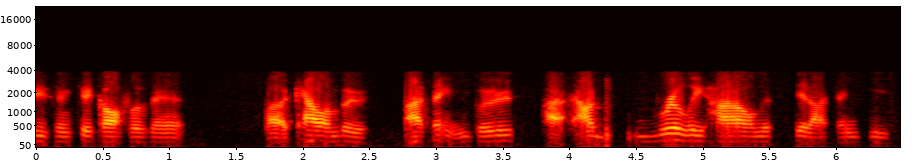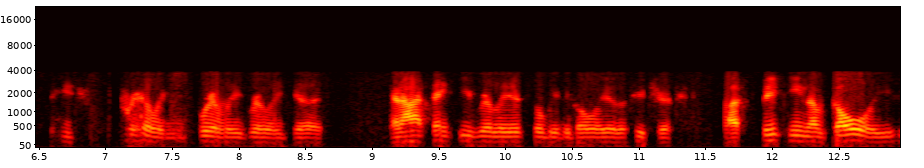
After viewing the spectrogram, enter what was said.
season kickoff event, uh, Callum Booth. I think Booth. I, I'm really high on this kid. I think he's he's really, really, really good. And I think he really is going to be the goalie of the future. Uh, speaking of goalies,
